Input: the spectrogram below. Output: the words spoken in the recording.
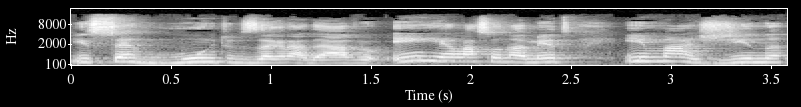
Isso é muito desagradável em relacionamento. Imagina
